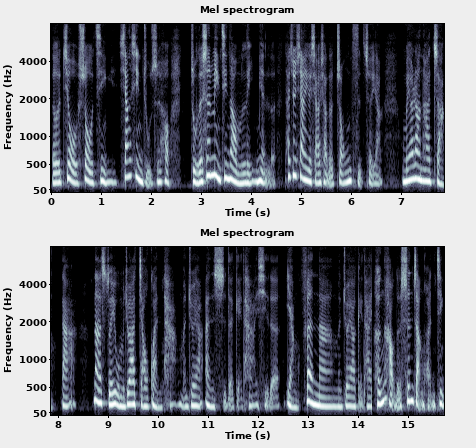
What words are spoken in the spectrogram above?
得救受尽、相信主之后，主的生命进到我们里面了，它就像一个小小的种子这样，我们要让它长大，那所以我们就要浇灌它，我们就要按时的给它一些的养分呐，我们就要给它很好的生长环境，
